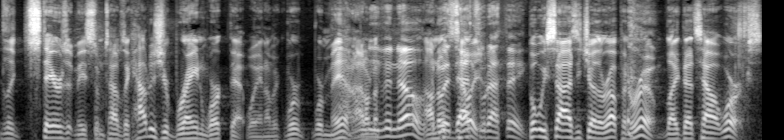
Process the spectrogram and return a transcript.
like stares at me sometimes. Like, how does your brain work that way? And I'm like, we're we're men. I don't don't, even know, I don't know but that's what I think. But we size each other up in a room. Like that's how it works.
